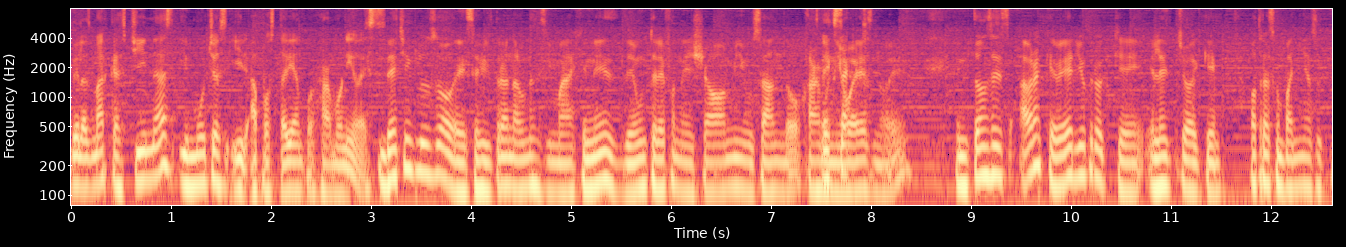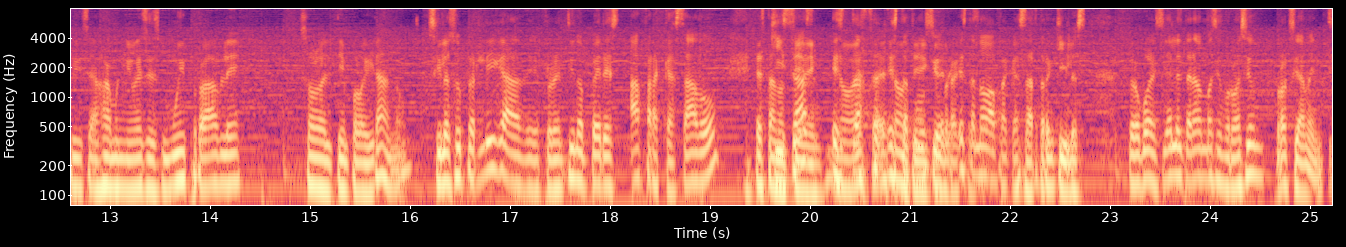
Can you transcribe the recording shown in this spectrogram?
de las marcas chinas y muchas ir- apostarían por Harmony OS. De hecho, incluso eh, se filtraron algunas imágenes de un teléfono de Xiaomi usando Harmony Exacto. OS, ¿no? eh? Entonces, habrá que ver. Yo creo que el hecho de que otras compañías utilicen Harmony OS es muy probable. Solo el tiempo lo dirá, ¿no? Si la superliga de Florentino Pérez ha fracasado, Esta quizás no esta, no, esta, esta esta no tiene que funcione. fracasar. Esta no va a fracasar, tranquilos. Pero bueno, si ya les daremos más información próximamente.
